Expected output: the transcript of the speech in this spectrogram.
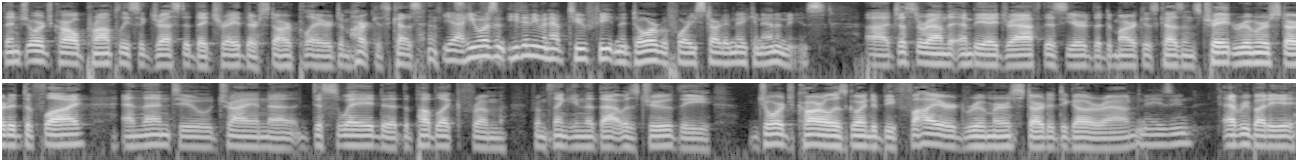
Then George Karl promptly suggested they trade their star player DeMarcus Cousins. Yeah, he wasn't. He didn't even have two feet in the door before he started making enemies. Uh, just around the NBA draft this year, the DeMarcus Cousins trade rumors started to fly, and then to try and uh, dissuade uh, the public from from thinking that that was true, the George Karl is going to be fired rumors started to go around. Amazing. Everybody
